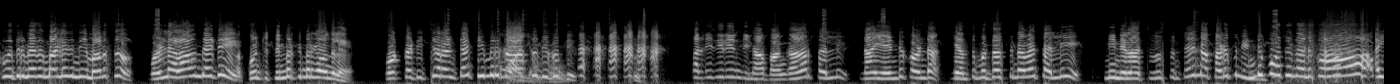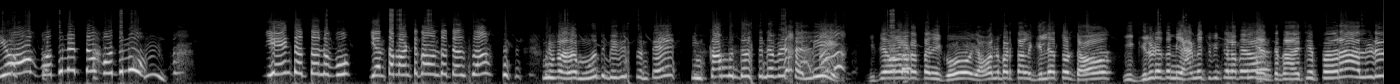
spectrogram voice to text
కూతురు మీదకి మళ్ళీ నీ మనసు. ఒళ్ళు ఎలా ఉందేటి కొంచెం తిమ్మిరి తిమ్మిరిగా ఉందిలే. ఒక్కటి ఇచ్చారంటే తిమ్మిరి కాస్త దిగుద్ది. మళ్ళీ తీరింది. నా బంగారు తల్లి నా ఎండు కొండ. ఎంత ముద్దొస్తున్నావే తల్లి? నేను ఇలా చూస్తుంటే నా కడుపు నిండిపోతుంది అనుకో అయ్యో వదులెత్తా వదులు ఏంటత్తా నువ్వు ఎంత మంటగా ఉందో తెలుసా నువ్వు అలా మూతి బిగిస్తుంటే ఇంకా ముద్దొస్తున్నావే తల్లి ఇదే వాళ్ళడతా నీకు ఎవరిని పడతా గిల్లెత్తుంటావు ఈ గిల్లుడైతే మీ ఆమె చూపించాలా ఎంత బాగా చెప్పారా అల్లుడు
